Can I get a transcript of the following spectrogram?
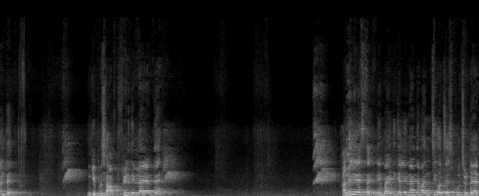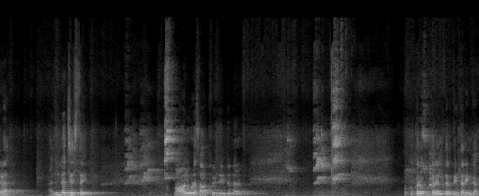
అంతే. ఇంక ఇప్పుడు సాఫ్ట్ ఫీడ్ తిన్నాయంటే అన్నీ తినేస్తాయి. నేను బయటికి వెళ్ళిందంటే మంచిగా వచ్చేసి కూర్చుంటాయి అక్కడ. అన్నీ వచ్చేస్తాయి. మామూలు కూడా సాఫ్ట్ ఫీడ్ తింటున్నారు. ఒక్కొక్కరు ఒక్కొక్కరు వెళ్తారు తింటారు ఇంకా.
